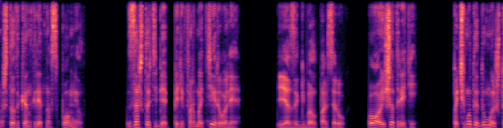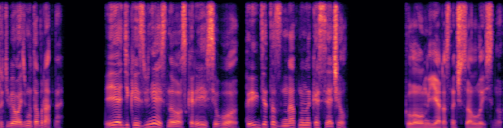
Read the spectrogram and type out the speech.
Что ты конкретно вспомнил? За что тебя переформатировали?» Я загибал пальцы рук. «О, еще третий. Почему ты думаешь, что тебя возьмут обратно? Я дико извиняюсь, но, скорее всего, ты где-то знатно накосячил». Клоун яростно чесал лысину.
